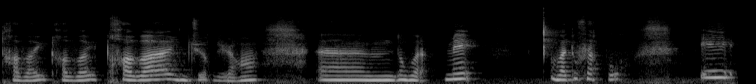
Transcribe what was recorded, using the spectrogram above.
travail, travail, travail, dur, dur. Hein. Euh, donc voilà. Mais on va tout faire pour. Et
